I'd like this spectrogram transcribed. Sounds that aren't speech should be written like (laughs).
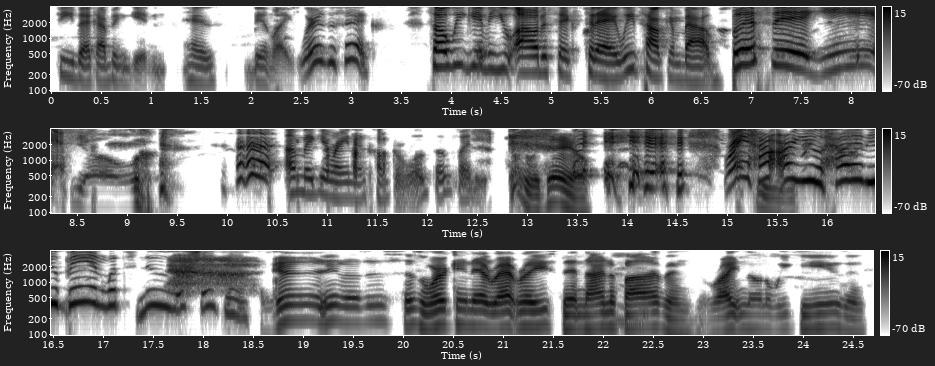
feedback I've been getting has been like, "Where's the sex?" So we giving you all the sex today. We talking about bussy, yes. Yo. (laughs) (laughs) I'm making Rhayne uncomfortable. It's so funny. Oh, damn. (laughs) Rhayne, how are you? How have you been? What's new? What's shaking? (sighs) Good. You know, just, just working that rat race, that nine to Mhm. five, and writing on the weekends, and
